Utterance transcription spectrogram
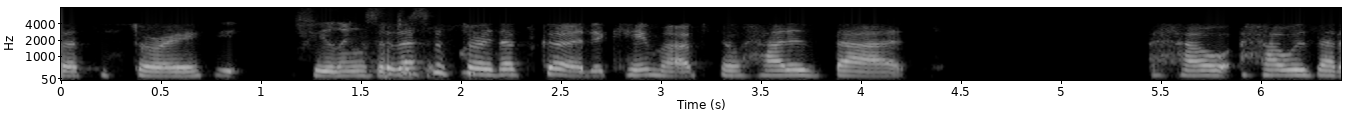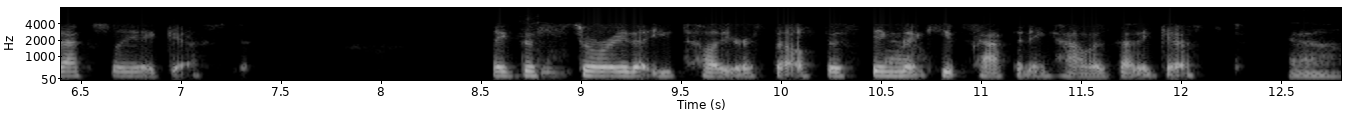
yes, that's the story. Feelings. So that's the story. That's good. It came up. So how does that how how is that actually a gift? Like the story that you tell yourself, this thing yeah. that keeps happening, how is that a gift? Yeah.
